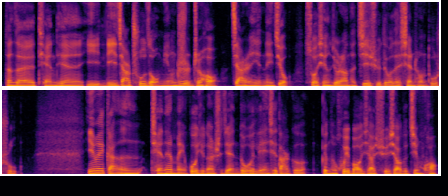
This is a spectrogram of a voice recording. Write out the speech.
但在甜甜以离家出走明志之后，家人也内疚，索性就让她继续留在县城读书。因为感恩，甜甜每过一段时间都会联系大哥，跟他汇报一下学校的近况。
